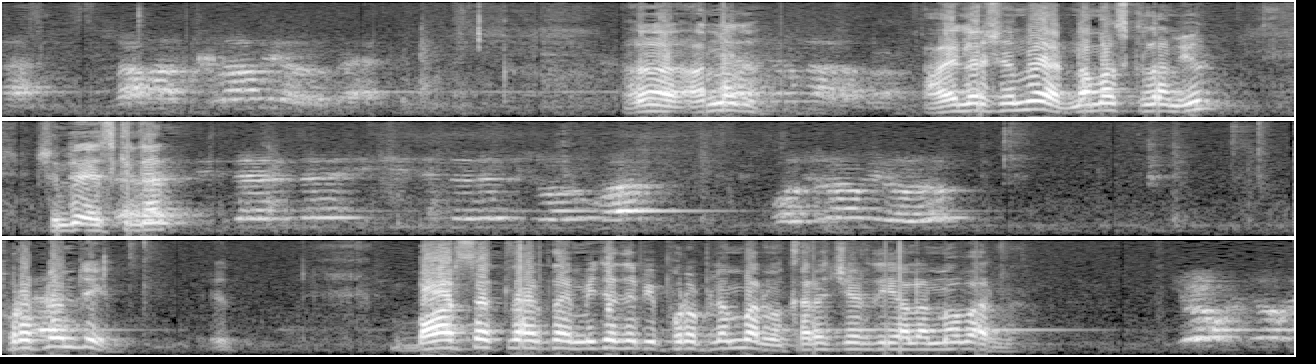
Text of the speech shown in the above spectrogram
Ha, namaz kılamıyorum ben. Ha, anladım. Hayırlı akşamlar. Namaz kılamıyor. Şimdi eskiden Evet, dizlerimde ikisinde de bir sorun var. Oturamıyorum. problem değil. Bağırsaklarda, midede bir problem var mı? Karaciğerde yağlanma var mı? Yok yok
